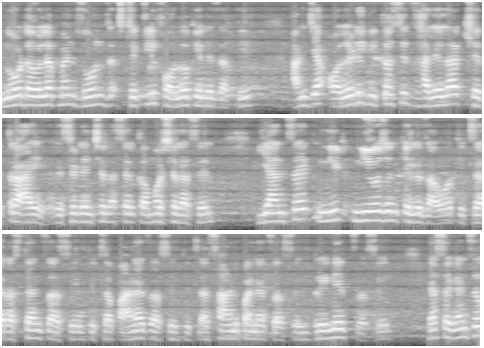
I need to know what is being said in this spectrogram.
No development zone strictly follow केले जातील. आणि ज्या ऑलरेडी विकसित झालेलं क्षेत्र आहे रेसिडेन्शियल असेल कमर्शियल असेल यांचं एक नीट नियोजन केलं जावं. तिथल्या रस्त्यांचं असेल तिथल्या पाण्याचं असेल तिथल्या सांडपाण्याचं असेल ड्रेनेजचं असेल या सगळ्यांचं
